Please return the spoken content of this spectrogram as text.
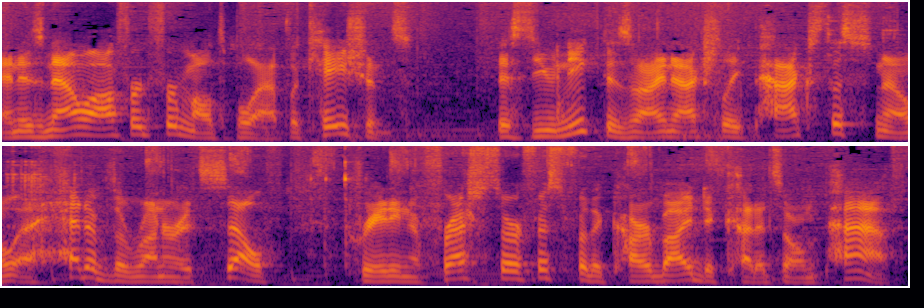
and is now offered for multiple applications. This unique design actually packs the snow ahead of the runner itself, creating a fresh surface for the carbide to cut its own path.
